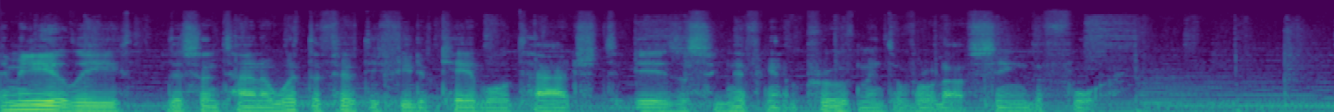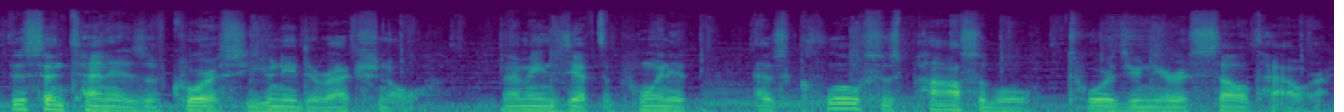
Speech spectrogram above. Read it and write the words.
immediately this antenna with the 50 feet of cable attached is a significant improvement over what I was seeing before. This antenna is of course unidirectional. That means you have to point it as close as possible towards your nearest cell tower.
